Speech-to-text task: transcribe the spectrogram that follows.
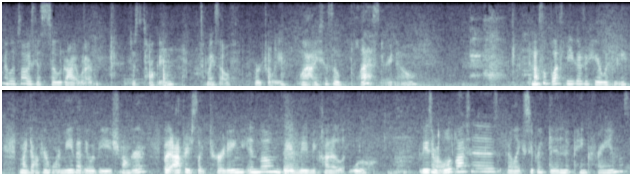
My lips always get so dry when I'm just talking to myself virtually. Wow, I feel so blessed right now. And also blessed that you guys are here with me. My doctor warned me that they would be stronger, but after just like turning in them, they made me kind of like, whoa. These are my old glasses. They're like super thin pink frames,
